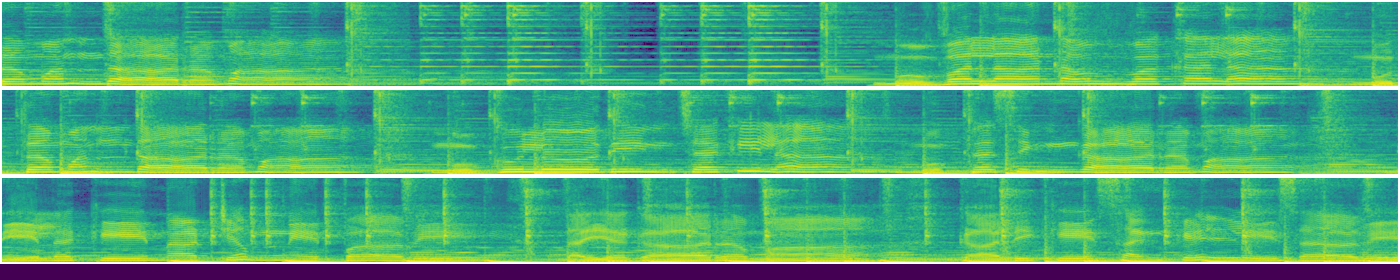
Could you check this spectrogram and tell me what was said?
ముత్తమందారమా మువ్వల నవ్వకల ముత్తమందారమా? ముగ్గులు దించకిల ముగ్ధ సింగారమా నేలకే నాట్యం నేర్పవే దయగారమా? గాలికే సంకెళ్ళేసవే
